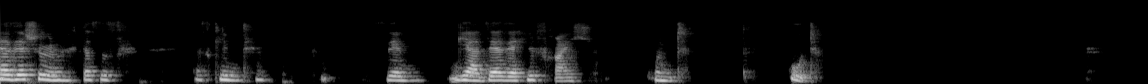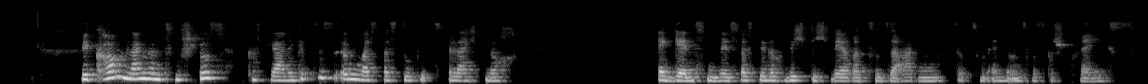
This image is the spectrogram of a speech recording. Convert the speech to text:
Ja, sehr schön. Das ist, das klingt sehr, ja, sehr, sehr hilfreich und gut. Wir kommen langsam zum Schluss. Christiane, gibt es irgendwas, was du jetzt vielleicht noch ergänzen willst, was dir noch wichtig wäre zu sagen so zum Ende unseres Gesprächs?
